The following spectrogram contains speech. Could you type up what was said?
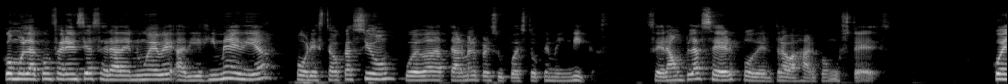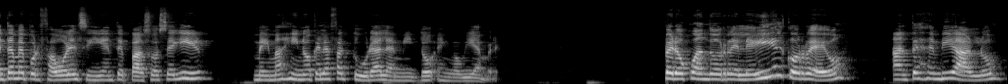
como la conferencia será de 9 a 10 y media, por esta ocasión puedo adaptarme al presupuesto que me indicas. Será un placer poder trabajar con ustedes. Cuéntame por favor el siguiente paso a seguir me imagino que la factura la emito en noviembre. Pero cuando releí el correo, antes de enviarlo,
